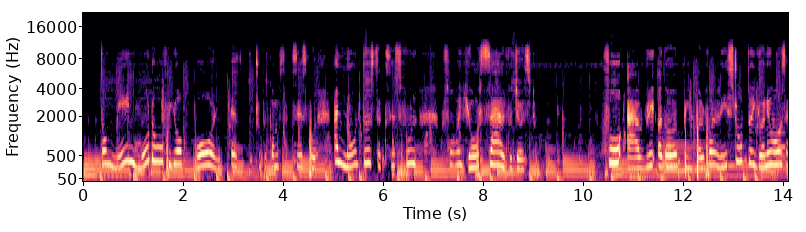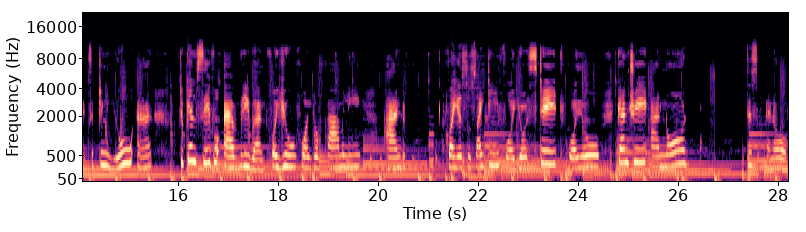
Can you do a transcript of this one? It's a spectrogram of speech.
The main motto of your born is to become successful and not the successful for yourself just for every other people for rest of the universe accepting you and you can say for everyone for you for your family and for your society for your state for your country and not this enough.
